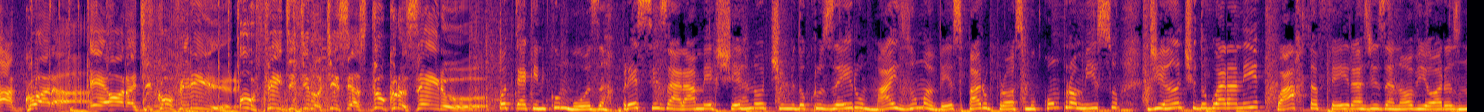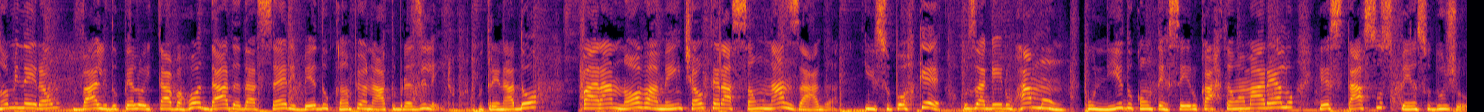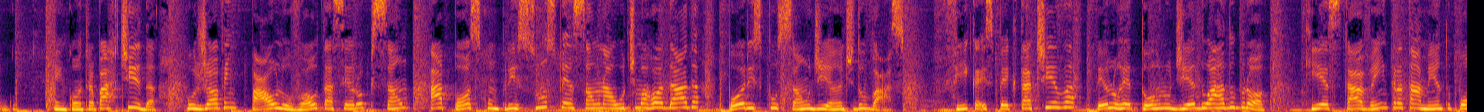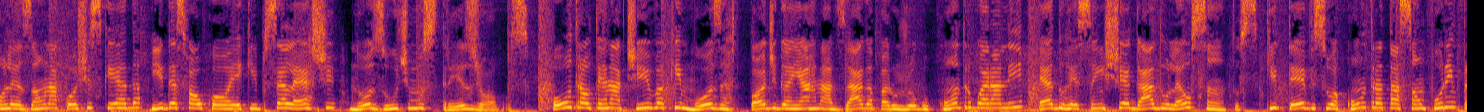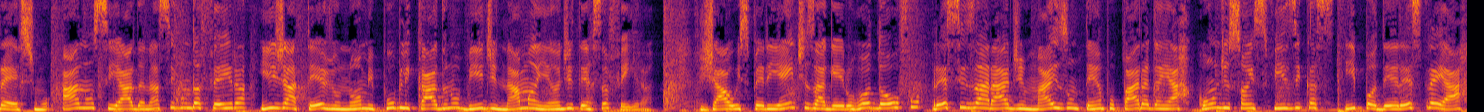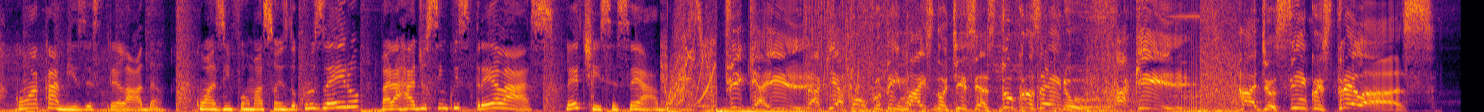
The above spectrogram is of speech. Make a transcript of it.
Agora é hora de conferir o feed de notícias do Cruzeiro. O técnico Mozart precisará mexer no time do Cruzeiro mais uma vez para o próximo compromisso diante do Guarani, quarta-feira às 19 horas no Mineirão, válido pela oitava rodada da Série B do Campeonato Brasileiro. O treinador fará novamente alteração na zaga. Isso porque o zagueiro Ramon, punido com o terceiro cartão amarelo, está suspenso do jogo. Em contrapartida, o jovem Paulo volta a ser opção após cumprir suspensão na última rodada por expulsão diante do Vasco. Fica a expectativa pelo retorno de Eduardo Brock, que estava em tratamento por lesão na coxa esquerda e desfalcou a equipe celeste nos últimos três jogos. Outra alternativa que Mozart pode ganhar na zaga para o jogo contra o Guarani é do recém-chegado Léo Santos, que teve sua contratação por empréstimo anunciada na segunda-feira e já teve o nome publicado no bid na manhã de terça-feira. Já o experiente zagueiro Rodolfo precisará de mais um tempo para ganhar condições físicas e poder estrear com a camisa estrelada. Com as informações do Cruzeiro, para a Rádio 5 Estrelas, Letícia Seabra. Fique aí! Daqui a pouco tem mais notícias do Cruzeiro. Aqui, Rádio 5 Estrelas.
